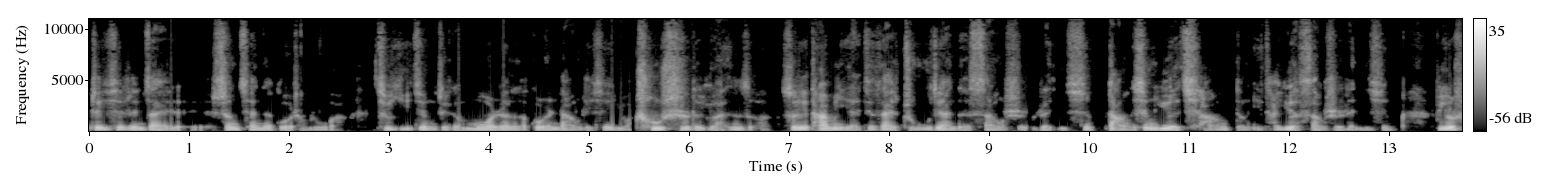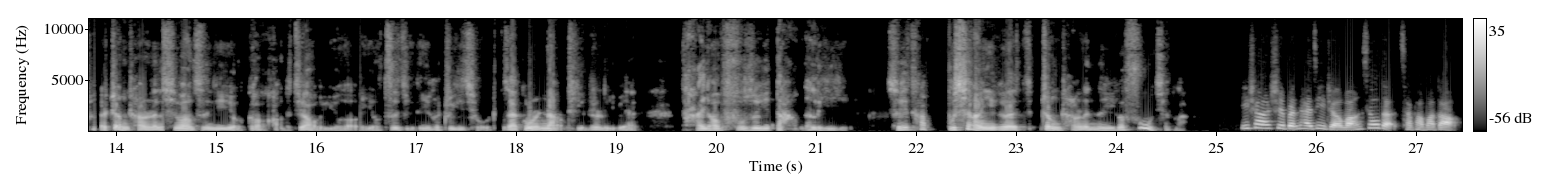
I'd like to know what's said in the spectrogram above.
这些人在升迁的过程中啊。就已经这个默认了共产党这些处事的原则，所以他们也就在逐渐的丧失人性。党性越强，等于他越丧失人性。比如说，正常人希望自己有更好的教育，有有自己的一个追求，在共产党体制里边，他要服从于党的利益，所以他不像一个正常人的一个父亲了。以上是本台记者王潇的采访报道。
